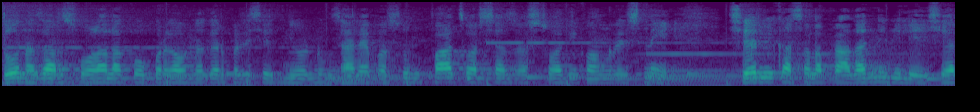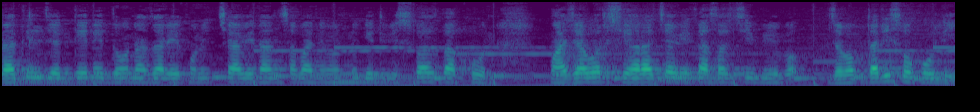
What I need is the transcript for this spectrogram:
दोन हजार सोळाला कोपरगाव नगर परिषद निवडणूक झाल्यापासून पाच वर्षात राष्ट्रवादी काँग्रेसने शहर विकासाला प्राधान्य दिले. शहरातील जनतेने दोन हजार एकोणीसच्या विधानसभा निवडणुकीत विश्वास दाखवून माझ्यावर शहराच्या विकासाची जबाबदारी सोपवली.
